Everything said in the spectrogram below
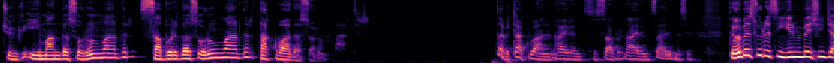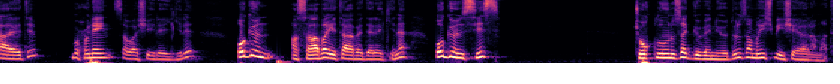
Çünkü imanda sorun vardır, sabırda sorun vardır, takvada sorun vardır. Tabi takvanın ayrıntısı, sabrın ayrıntısı ayrı bir mesele. Tevbe suresinin 25. ayeti bu Huneyn savaşı ile ilgili. O gün asaba hitap ederek yine o gün siz çokluğunuza güveniyordunuz ama hiçbir işe yaramadı.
